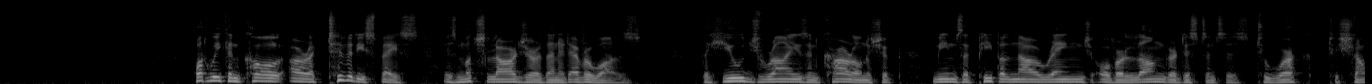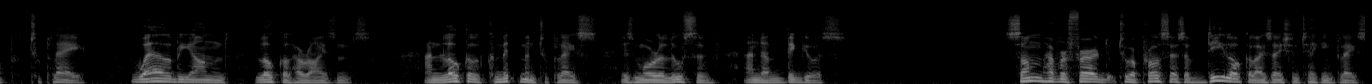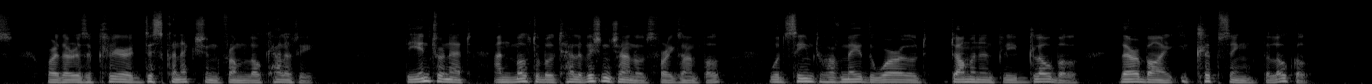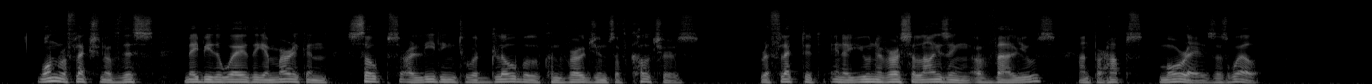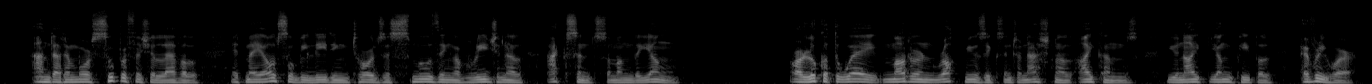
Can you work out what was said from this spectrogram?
What we can call our activity space is much larger than it ever was. The huge rise in car ownership means that people now range over longer distances to work, to shop, to play, well beyond local horizons, and local commitment to place is more elusive and ambiguous. Some have referred to a process of delocalization taking place, where there is a clear disconnection from locality. The internet and multiple television channels, for example, would seem to have made the world dominantly global, thereby eclipsing the local. One reflection of this may be the way the American soaps are leading to a global convergence of cultures, reflected in a universalizing of values and perhaps mores as well. And at a more superficial level, it may also be leading towards a smoothing of regional accents among the young. Or look at the way modern rock music's international icons unite young people everywhere.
